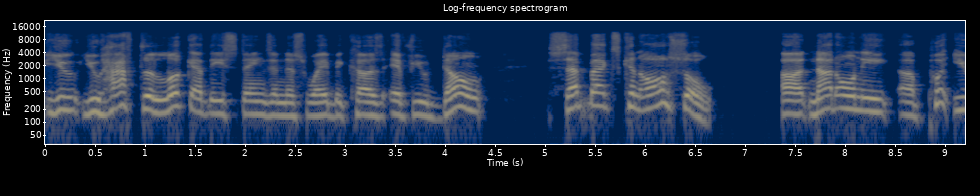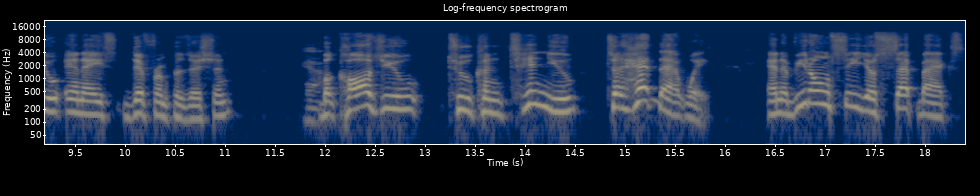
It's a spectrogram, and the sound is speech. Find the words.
you you have to look at these things in this way because if you don't, setbacks can also uh, not only uh, put you in a different position, yeah. but cause you to continue to head that way. And if you don't see your setbacks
